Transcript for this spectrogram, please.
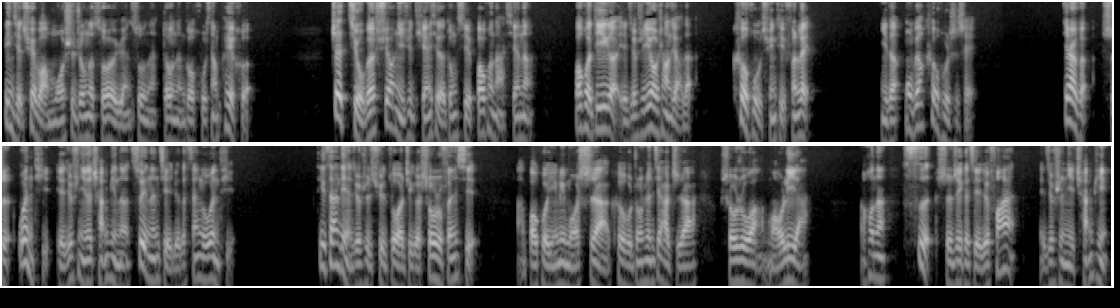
并且确保模式中的所有元素呢都能够互相配合。这九个需要你去填写的东西包括哪些呢？包括第一个，也就是右上角的客户群体分类，你的目标客户是谁？第二个是问题，也就是你的产品呢最能解决的三个问题。第三点就是去做这个收入分析啊，包括盈利模式啊、客户终身价值啊、收入啊、毛利啊。然后呢，四是这个解决方案，也就是你产品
